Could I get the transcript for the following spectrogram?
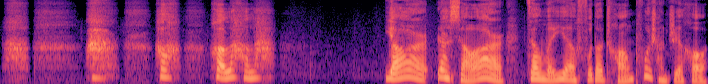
啊，好，好了，好了。瑶儿让小二将文燕扶到床铺上之后，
